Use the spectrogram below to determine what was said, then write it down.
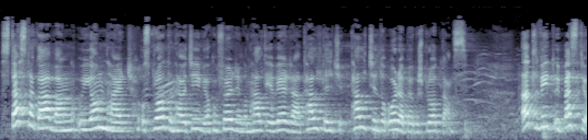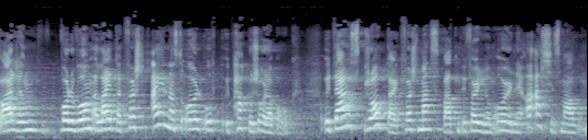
Størsta gavan og jomnhard og språten hava givi føring om halt i vera talltilde årabøk og språtans. Öll vit og besti åren voru von a leita først einast år opp i pappurs årabøk. Og i dag språtar først mannsbatten i fyrjun årene og allsins malum.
